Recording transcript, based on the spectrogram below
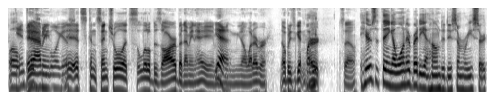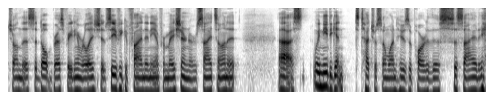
Well, Can't judge Yeah, I mean, people, I guess. it's consensual. It's a little bizarre, but I mean, hey, I mean, Yeah. you know, whatever. Nobody's getting Well, hurt, so here's the thing. I want everybody at home to do some research on this adult breastfeeding relationship. See if you could find any information or sites on it. Uh, s- we need to get in touch with someone who's a part of this society.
